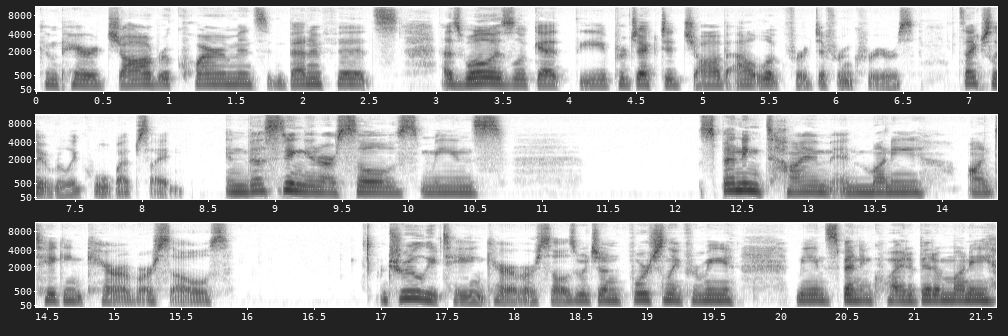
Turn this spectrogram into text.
compare job requirements and benefits, as well as look at the projected job outlook for different careers. It's actually a really cool website. Investing in ourselves means spending time and money on taking care of ourselves truly taking care of ourselves, which unfortunately for me means spending quite a bit of money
